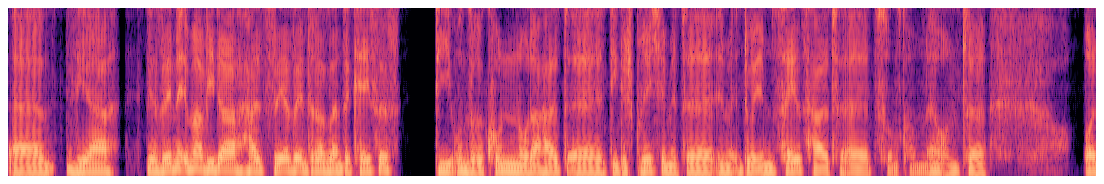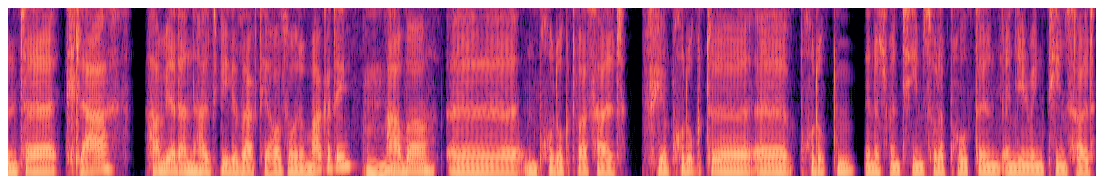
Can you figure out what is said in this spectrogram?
äh, wir wir sehen immer wieder halt sehr, sehr interessante Cases, die unsere Kunden oder halt äh, die Gespräche mit äh, im, im Sales halt äh, zu uns kommen. Ne? Und, äh, und äh, klar haben wir dann halt, wie gesagt, die Herausforderung im Marketing, mhm. aber äh, ein Produkt, was halt für Produkte, äh, Produktmanagement-Teams oder Produkt-Engineering-Teams halt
